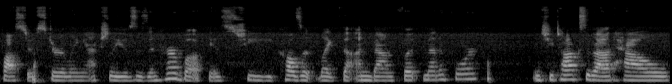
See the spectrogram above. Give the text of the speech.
Fausto Sterling actually uses in her book is she calls it like the unbound foot metaphor. And she talks about how,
